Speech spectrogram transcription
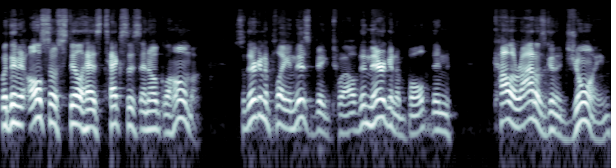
But then it also still has Texas and Oklahoma. So they're going to play in this Big 12. Then they're going to bolt. Then Colorado's going to join.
